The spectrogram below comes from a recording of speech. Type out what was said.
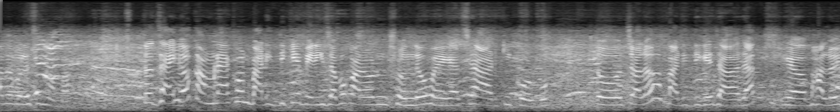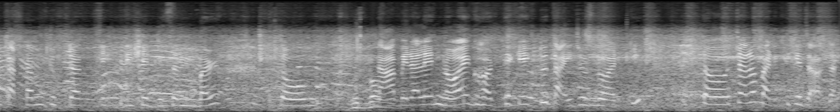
খাওয়াবে বলেছে মামা। তো যাই হোক আমরা এখন বাড়ির দিকে বেরিয়ে যাব কারণ সন্ধেও হয়ে গেছে আর কি করব? তো চলো বাড়ির দিকে যাওয়া যাক। ভালোই কাটতাম টুকটাক একত্রিশে ডিসেম্বর। তো না বেরালে নয় ঘর থেকে একটু তাই জন্য আর কি। তো চলো বাড়ির দিকে যাওয়া যাক।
